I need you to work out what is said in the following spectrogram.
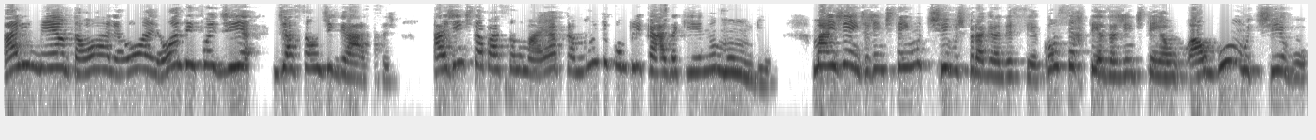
Alimenta, olha, olha, ontem foi dia de ação de graças. A gente está passando uma época muito complicada aqui no mundo. Mas, gente, a gente tem motivos para agradecer. Com certeza a gente tem algum motivo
